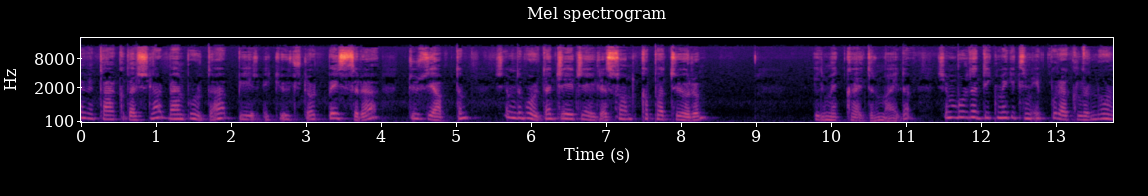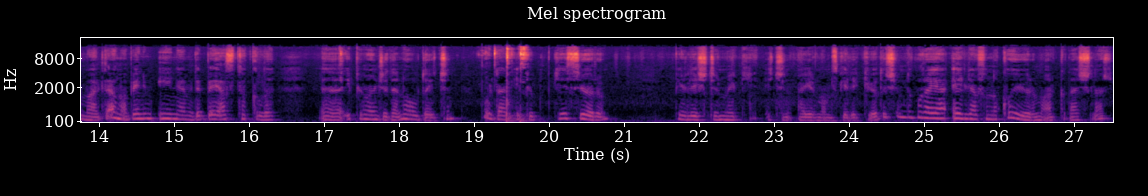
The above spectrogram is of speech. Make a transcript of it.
Evet arkadaşlar ben burada 1 2 3 4 5 sıra düz yaptım. Şimdi burada CC ile son kapatıyorum ilmek kaydırmayla. Şimdi burada dikmek için ip bırakılır normalde ama benim iğnemde beyaz takılı e, ipim önceden olduğu için buradan ipi kesiyorum. birleştirmek için ayırmamız gerekiyordu. Şimdi buraya elyafını koyuyorum arkadaşlar.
